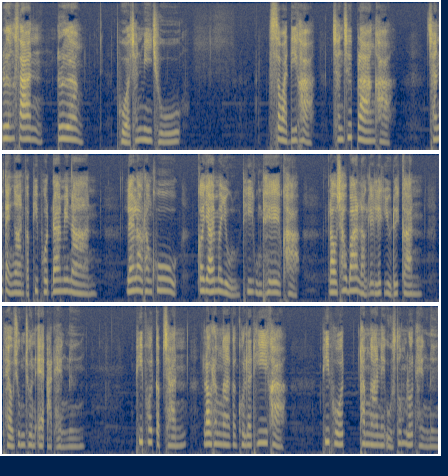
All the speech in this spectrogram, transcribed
เรื่องสั้น เรื่อง ผัวฉันมีชู้ สวัสดีค่ะ ฉันชื่อปลางค่ะ ฉันแต่งงานกับพี่พศได้ไม่นาน และเราทั้งคู่ก็ย้ายมาอยู่ที่กรุงเทพค่ะ เราเช่าบ้านหลังเล็กๆ อยู่ด้วยกัน แถวชุมชนแออัดแห่งหนึ่ง พี่พศกับฉัน เราทำงานกันคนละที่ค่ะ พี่พศทำงานในอู่ซ่อมรถแห่งหนึ่ง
